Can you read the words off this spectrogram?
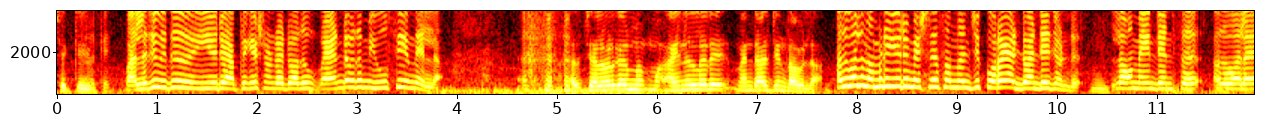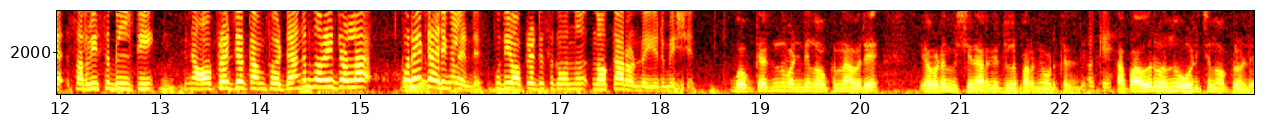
ചെക്ക് ചെയ്യും. പലരും ഇത് ഈ ഒരു ആപ്ലിക്കേഷൻ ഉണ്ടായിട്ടും അത് വേണ്ട വിധം യൂസ് ചെയ്യുന്നില്ല അത് ചിലവർക്ക് അതിനുള്ളൊരു മെന്റാലിറ്റി ഉണ്ടാവില്ല. അതുപോലെ നമ്മുടെ ഈ ഒരു മെഷീനെ സംബന്ധിച്ച് കുറെ അഡ്വാന്റേജ് ഉണ്ട്. ലോ മെയിന്റെനൻസ് അതുപോലെ സർവീസബിലിറ്റി പിന്നെ ഓപ്പറേറ്റർ കംഫർട്ട് അങ്ങനെ തുടങ്ങിയിട്ടുള്ള കുറെ കാര്യങ്ങളുണ്ട്. പുതിയ ഓപ്പറേറ്റേഴ്സ് ഒക്കെ വന്ന് നോക്കാറുണ്ടോ ഈ ഒരു മെഷീൻ ബോബ് കാറ്റിൽ നിന്ന് വണ്ടി നോക്കുന്ന അവർ എവിടെ മെഷീൻ അറിഞ്ഞിട്ടുള്ള പറഞ്ഞു കൊടുക്കലുണ്ട്. അപ്പൊ അവർ വന്ന് ഓടിച്ചു നോക്കലുണ്ട്.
